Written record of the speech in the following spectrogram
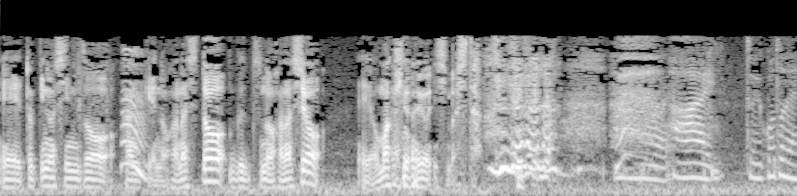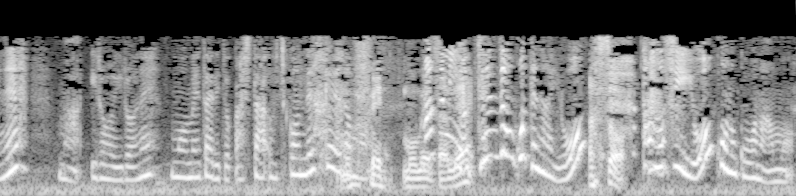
えー時の心臓関係の話と、グッズの話を、えーおまけのようにしました。は はい。ということでね、まあ、いろいろね、揉めたりとかした打ち込んですけれども。揉めたねマスミンは全ってないよ。あ、そう。楽しいよ、このコーナーも。こ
